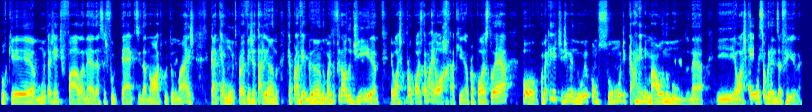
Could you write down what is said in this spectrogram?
porque muita gente fala, né, dessas food techs e da Nótico e tudo mais, que é muito para vegetariano, que é para vegano, mas no final do dia, eu acho que o propósito é maior aqui, né? O propósito é, pô, como é que a gente diminui o consumo de carne animal no mundo, né? E eu acho que esse é o grande desafio, né?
